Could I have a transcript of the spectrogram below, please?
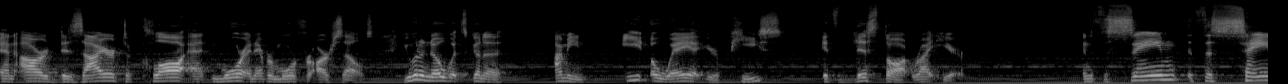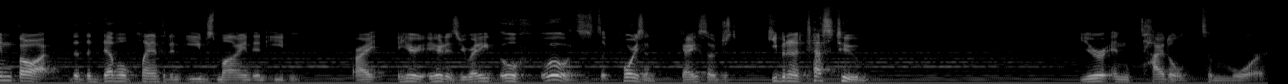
and our desire to claw at more and ever more for ourselves. You want to know what's going to, I mean, eat away at your peace? It's this thought right here. And it's the same, it's the same thought that the devil planted in Eve's mind in Eden. All right, here, here it is. You ready? Oof, ooh, it's just like poison. Okay, so just keep it in a test tube. You're entitled to more,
